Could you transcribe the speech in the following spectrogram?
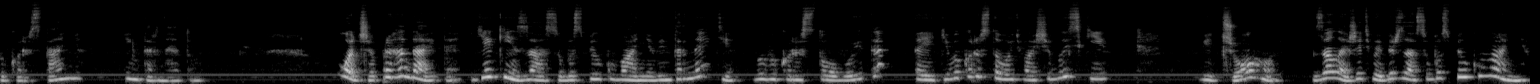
використання інтернету. Отже, пригадайте, які засоби спілкування в інтернеті ви використовуєте та які використовують ваші близькі, від чого залежить вибір засобу спілкування.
